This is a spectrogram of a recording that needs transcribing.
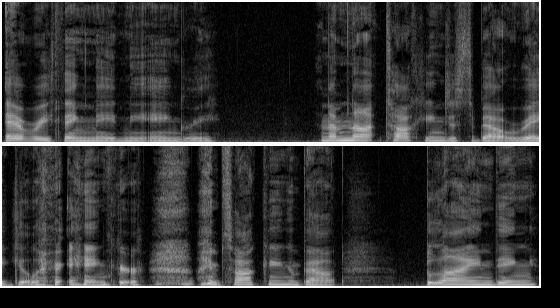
Everything made me angry. And I'm not talking just about regular anger, I'm talking about blinding,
